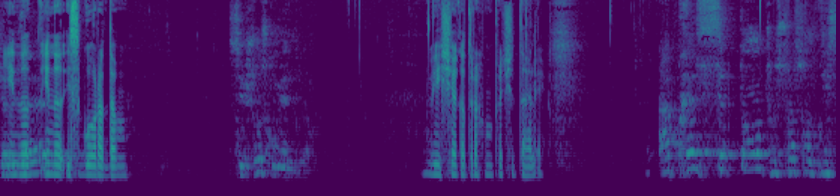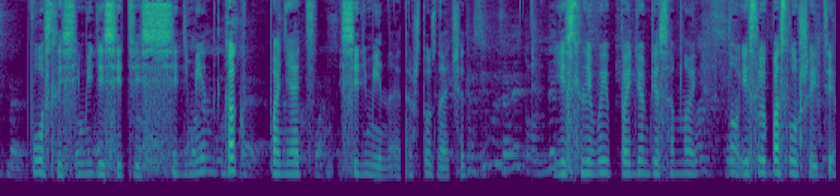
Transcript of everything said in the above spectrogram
и, над, и, над, и с городом. Вещи, о которых мы прочитали. После 70 седьмин, как понять седьмина? Это что значит? Если вы пойдемте со мной, ну, если вы послушаете,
